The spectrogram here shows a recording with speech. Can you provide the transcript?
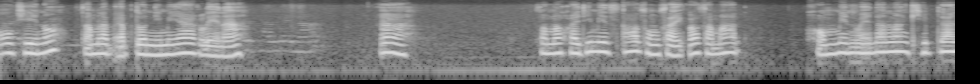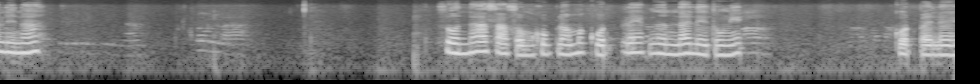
โอเคเนาะสำหรับแอปตัวนี้ไม่ยากเลยนะ อ่าสำหรับใครที่มีข้อสงสัยก็สามารถคอมเมนต์ไว้ด้านล่างคลิปได้เลยนะ ส่วนถ้าสะสมครบแล้วมากดแลกเงินได้เลยตรงนี้ กดไปเลย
